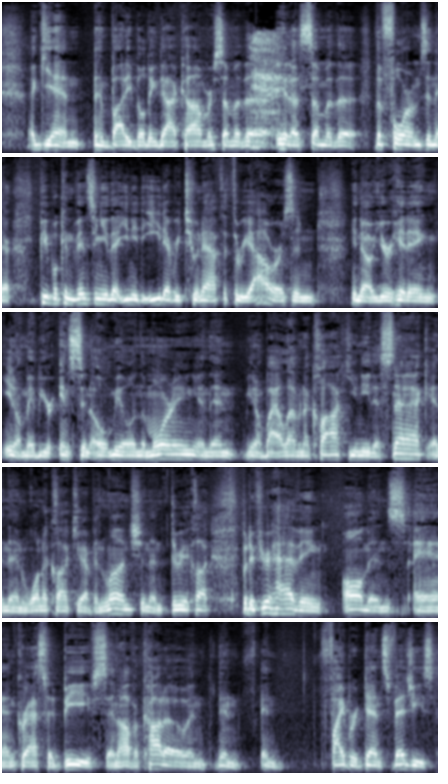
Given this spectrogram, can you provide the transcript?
again bodybuilding.com or some of the you know some of the the forums in there. People convincing you that you need to eat every two and a half to three hours, and you know you're hitting you know maybe your instant oatmeal in the morning, and then you know by eleven o'clock you need a snack, and then one o'clock you're having lunch, and then three o'clock. But if you're having almonds and grass fed beefs and avocado and and, and fiber dense veggies,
